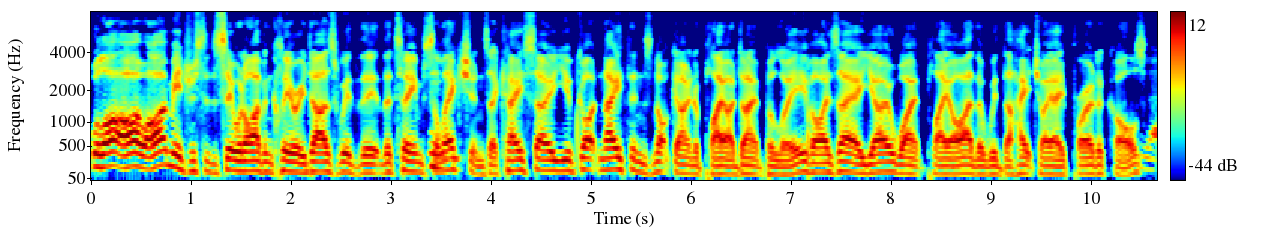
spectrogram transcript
Well, I, am interested to see what Ivan Cleary does with the, the team mm. selections. Okay, so you've got Nathan's not going to play, I don't believe. Isaiah Yeo won't play either with the HIA protocols. Yeah.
